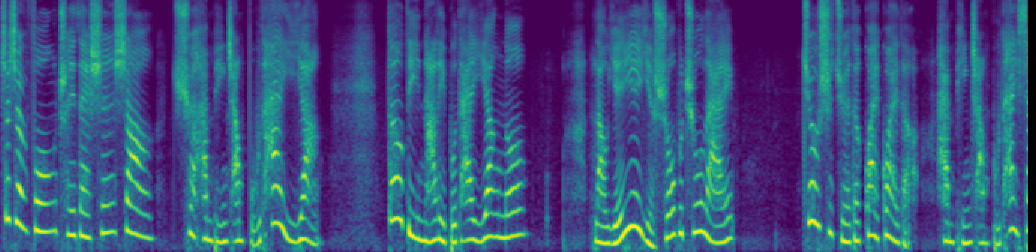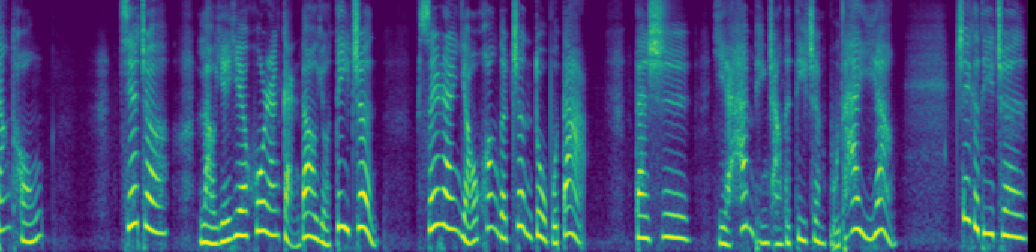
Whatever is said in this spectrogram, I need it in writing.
这阵风吹在身上却和平常不太一样。到底哪里不太一样呢？老爷爷也说不出来，就是觉得怪怪的，和平常不太相同。接着，老爷爷忽然感到有地震，虽然摇晃的震度不大。但是也和平常的地震不太一样，这个地震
